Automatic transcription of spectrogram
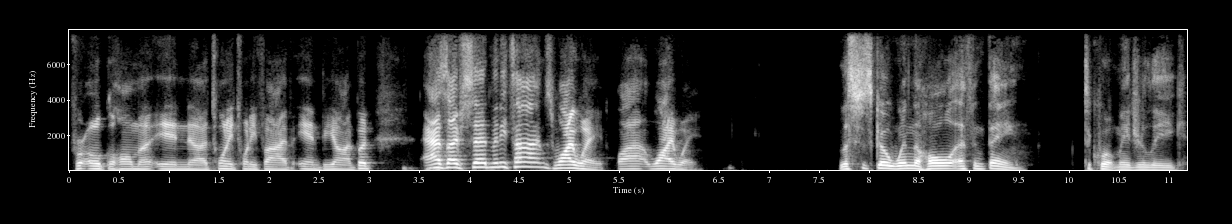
for Oklahoma in uh, 2025 and beyond. But as I've said many times, why wait? Why why wait? Let's just go win the whole effing thing, to quote Major League.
